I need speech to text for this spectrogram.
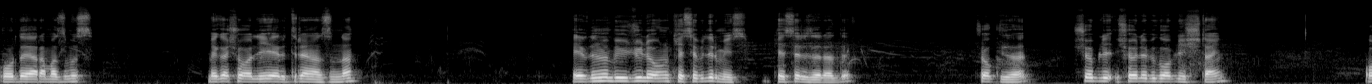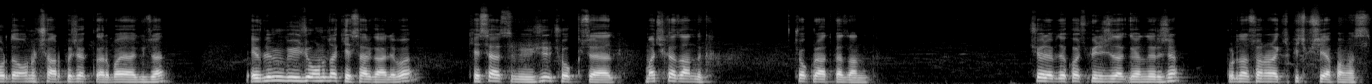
Orada yaramazımız Mega Şövalyeyi eritir en azından. Evrilme büyücüyle onu kesebilir miyiz? Keseriz herhalde. Çok güzel. Şöyle, şöyle bir Goblinstein. Orada onu çarpacaklar. Baya güzel. Evrilme büyücü onu da keser galiba. Keserse büyücü. Çok güzel. Maçı kazandık. Çok rahat kazandık. Şöyle bir de koç binici de göndereceğim. Buradan sonra rakip hiçbir şey yapamaz.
